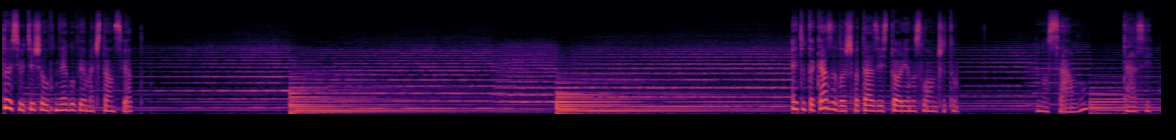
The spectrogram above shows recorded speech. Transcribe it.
той си отишъл в неговия мечтан свят. Ето така завършва тази история на слончето. Но само тази.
